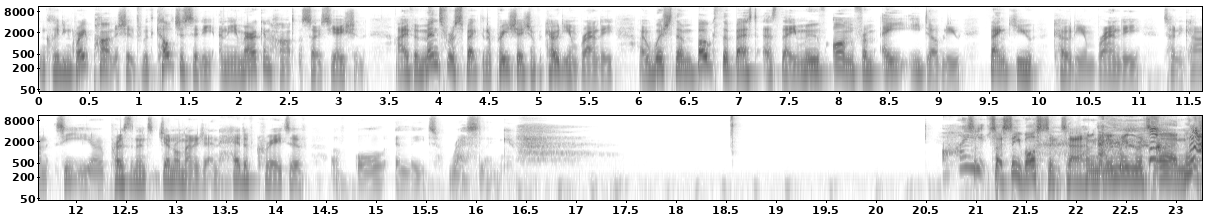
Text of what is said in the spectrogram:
including great partnerships with KultureCity and the American Heart Association. I have immense respect and appreciation for Cody and Brandi. I wish them both the best as they move on from AEW. Thank you, Cody and Brandi. Tony Khan, CEO, President, General Manager, and Head of Creative of All Elite Wrestling. I. So, so Steve Austin's having an in-ring return.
